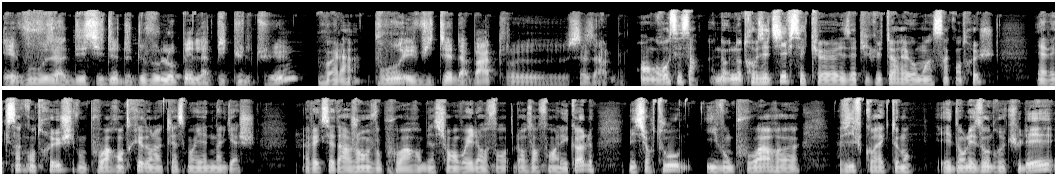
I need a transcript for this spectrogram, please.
Et vous, vous avez décidé de développer l'apiculture Voilà. pour éviter d'abattre euh, ces arbres. En gros, c'est ça. No- notre objectif, c'est que les apiculteurs aient au moins 50 ruches. Et avec 50 ruches, ils vont pouvoir rentrer dans la classe moyenne malgache. Avec cet argent, ils vont pouvoir bien sûr envoyer leurs, enfants- à l'école, mais surtout, ils vont pouvoir euh, vivre correctement. Et dans les zones reculées,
